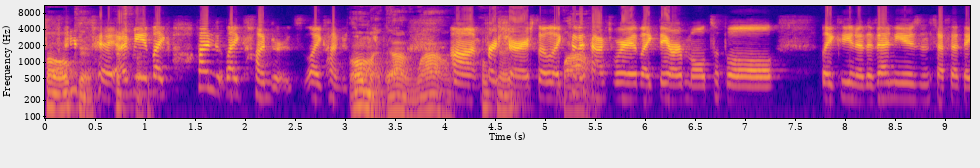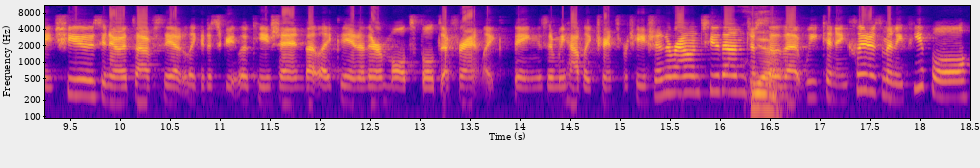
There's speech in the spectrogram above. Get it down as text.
Oh, okay. say. I mean, like hundred, like hundreds, like hundreds. Oh my people. god! Wow. um, for sure. So like to the fact where like there are multiple, like you know the venues and stuff that they choose. You know, it's obviously at like a discreet location, but like you know there are multiple different like things, and we have like transportation around to them just Yeah. so that we can include as many people,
